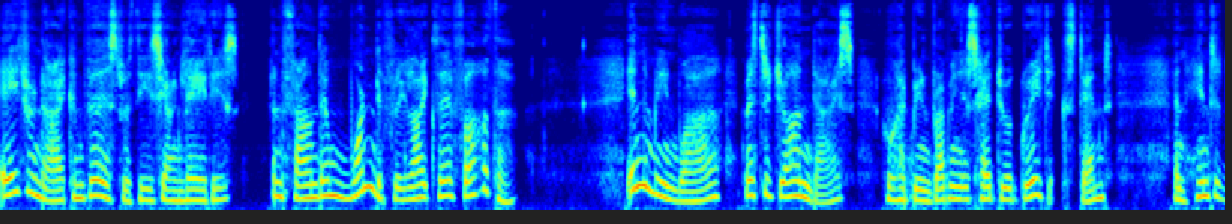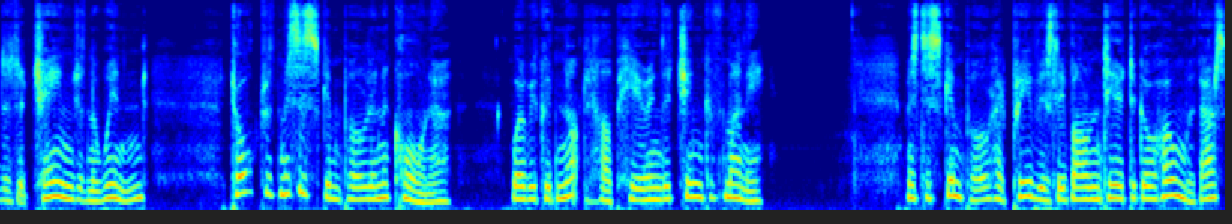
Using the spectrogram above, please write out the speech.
Ada and I conversed with these young ladies and found them wonderfully like their father. In the meanwhile, Mr. Jarndyce, who had been rubbing his head to a great extent and hinted at a change in the wind, talked with Mrs. Skimpole in a corner where we could not help hearing the chink of money. Mr. Skimpole had previously volunteered to go home with us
